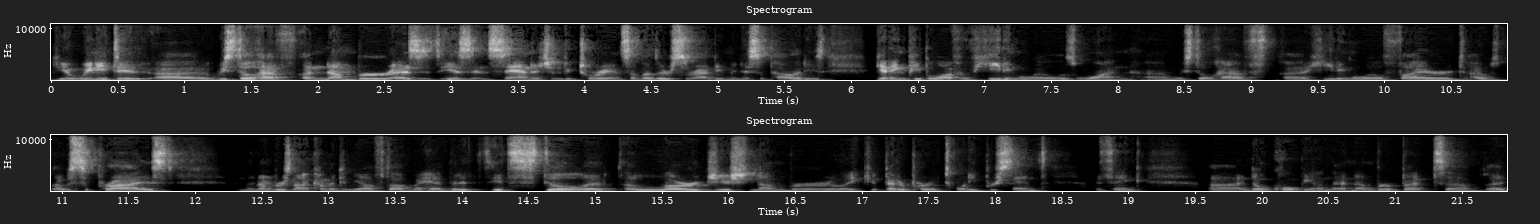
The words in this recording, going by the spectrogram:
you know, we need to. Uh, we still have a number, as it is in Saanich and Victoria and some other surrounding municipalities, getting people off of heating oil is one. Um, we still have uh, heating oil fired. I was I was surprised and the number's not coming to me off the top of my head, but it's it's still a, a largish number, like a better part of 20%, I think. Uh, don't quote me on that number, but um, a,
